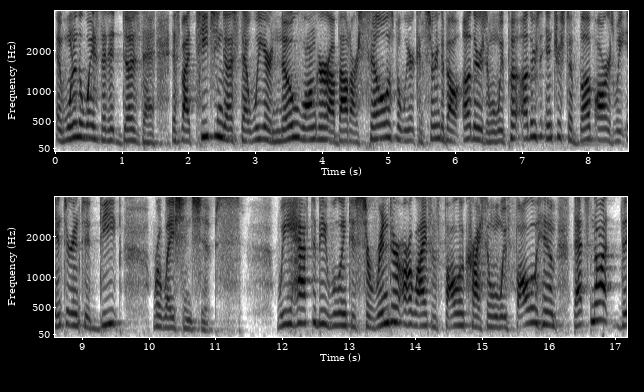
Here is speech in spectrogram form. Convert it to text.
And one of the ways that it does that is by teaching us that we are no longer about ourselves, but we are concerned about others. And when we put others' interest above ours, we enter into deep relationships. We have to be willing to surrender our life and follow Christ. And when we follow Him, that's not the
